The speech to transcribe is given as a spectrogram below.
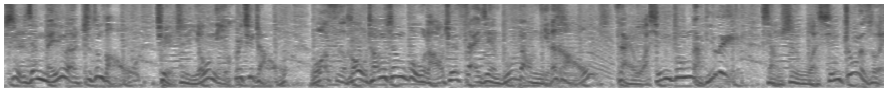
世间没了至尊宝，却只有你会去找。我死后长生不老，却再见不到你的好。在我心中那滴泪，像是我心中的罪。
